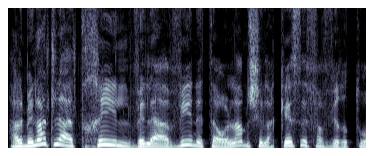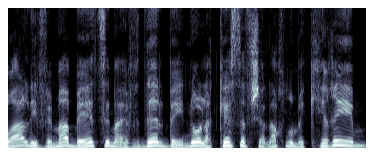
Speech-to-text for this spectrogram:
על מנת להתחיל ולהבין את העולם של הכסף הווירטואלי ומה בעצם ההבדל בינו לכסף שאנחנו מכירים,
